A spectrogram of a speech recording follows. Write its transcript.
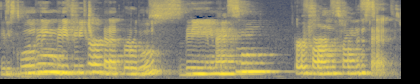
excluding the feature that produces the maximum performance from the set.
